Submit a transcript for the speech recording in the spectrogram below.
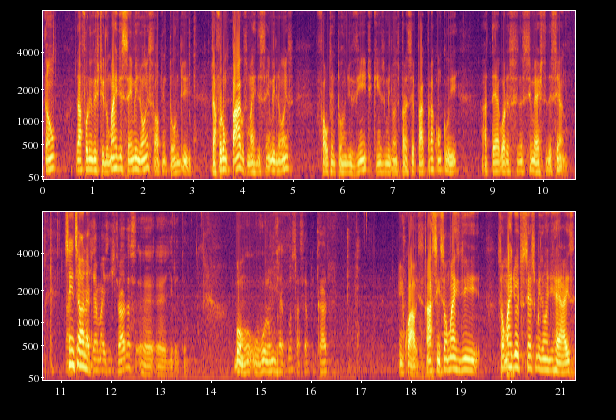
Então, já foram investidos mais de 100 milhões, falta em torno de. Já foram pagos mais de 100 milhões, falta em torno de 20, 15 milhões para ser pago para concluir até agora esse semestre desse ano. Gente, olha. Já mais estradas, é, é, diretor? Bom, o, o, volume de recursos a ser aplicado. Em quais? Ah, sim, são mais de, são mais de 800 milhões de reais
